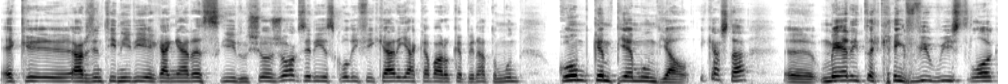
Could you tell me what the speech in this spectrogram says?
é que a Argentina iria ganhar a seguir os seus jogos, iria se qualificar e acabar o Campeonato do Mundo como campeã mundial. E cá está. Uh, mérito a quem viu isto logo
